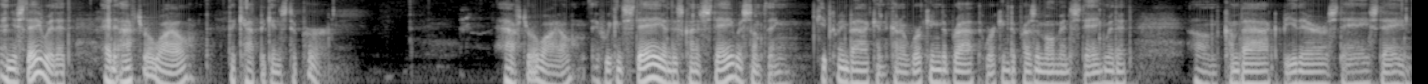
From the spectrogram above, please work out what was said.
And you stay with it. And after a while, the cat begins to purr. After a while, if we can stay in this kind of stay with something, keep coming back and kind of working the breath, working the present moment, staying with it, um, come back, be there, stay, stay, and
